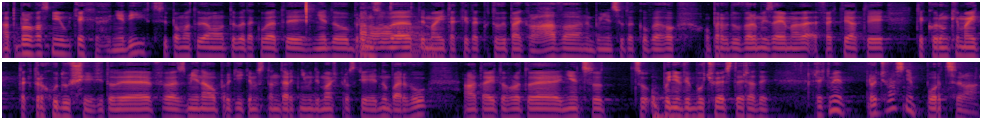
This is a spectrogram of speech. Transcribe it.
A to bylo vlastně i u těch hnědých, si pamatuju, já mám tebe takové ty hnědo-bronzové, ty mají taky, tak to vypadá jak láva nebo něco takového, opravdu velmi zajímavé efekty a ty, ty korunky mají tak trochu duši, že to je změna oproti těm standardním, kdy máš prostě jednu barvu, ale tady tohle to je něco, co úplně vybočuje z té řady. Řekni mi, proč vlastně porcelán?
